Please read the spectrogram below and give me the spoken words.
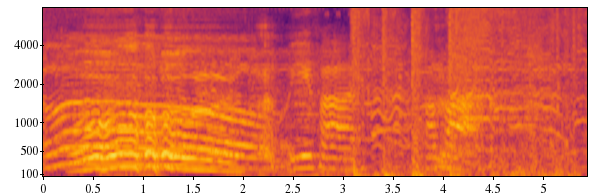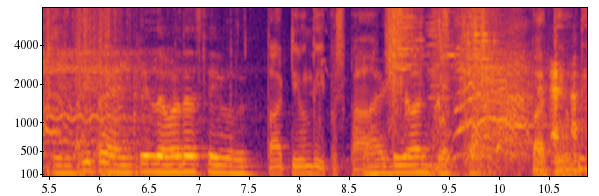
Oh! oh! Yepa! Papa! इनकी तो एंट्री जबरदस्त थी वो पार्टी होंगी Pushpa party on Pushpa party होंगी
